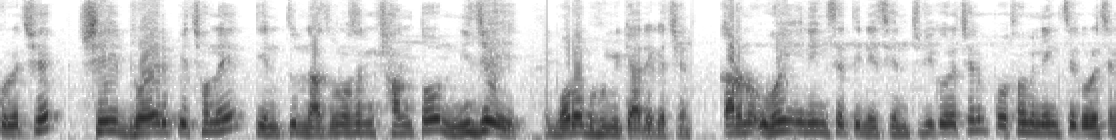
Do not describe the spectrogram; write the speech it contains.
করেছে। সেই ড্রয়ের পেছনে কিন্তু নাজমুল হোসেন শান্ত নিজে বড় ভূমিকা রেখেছেন। কারণ উভয় ইনিংসে তিনি সেঞ্চুরি করেছেন, প্রথম ইনিংসে করেছেন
